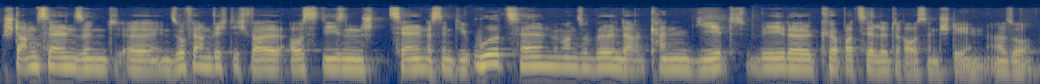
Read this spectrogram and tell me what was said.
Stammzellen sind äh, insofern wichtig, weil aus diesen Zellen, das sind die Urzellen, wenn man so will, da kann jedwede Körperzelle daraus entstehen. Also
